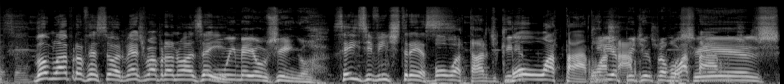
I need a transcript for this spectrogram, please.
Vamos lá, professor, mete uma pra nós aí. Um e-mailzinho. 6 e 23 Boa tarde, queria Boa tarde. Queria pedir pra vocês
